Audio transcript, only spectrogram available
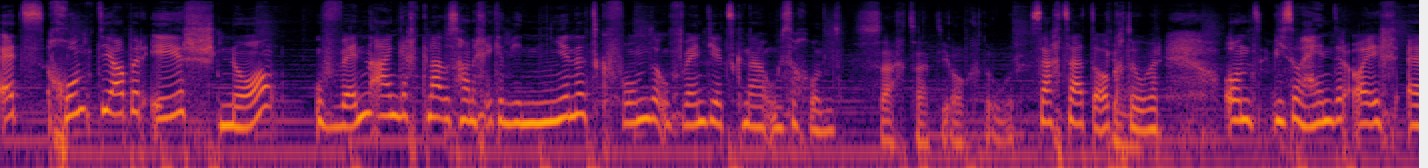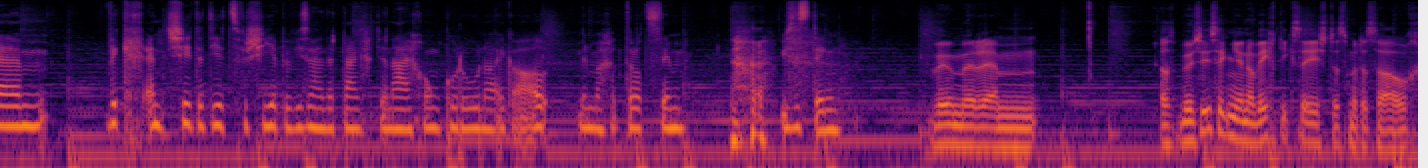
Jetzt kommt die aber erst noch. Auf wann eigentlich genau? Das habe ich irgendwie nie nicht gefunden, auf wann die jetzt genau rauskommt. 16. Oktober. 16. Genau. Oktober. Und wieso habt ihr euch ähm, wirklich entschieden, die zu verschieben? Wieso haben ihr gedacht, ja nein, kommt Corona, egal, wir machen trotzdem unser Ding? Weil wir, ähm, also was uns irgendwie noch wichtig ist, dass wir das auch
